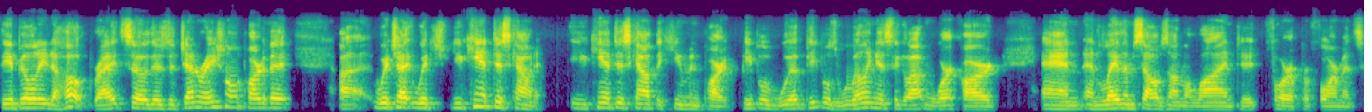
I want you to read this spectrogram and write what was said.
the ability to hope. Right. So there's a generational part of it, uh, which I which you can't discount it you can't discount the human part. People people's willingness to go out and work hard and and lay themselves on the line to for a performance.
